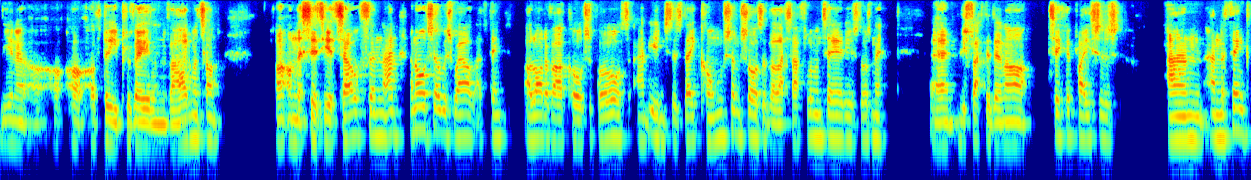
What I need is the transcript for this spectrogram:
you know of, of the prevailing environment on on the city itself, and, and and also as well, I think a lot of our core support, and even since they comes from sort of the less affluent areas, doesn't it? Um, reflected in our ticket prices, and and I think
